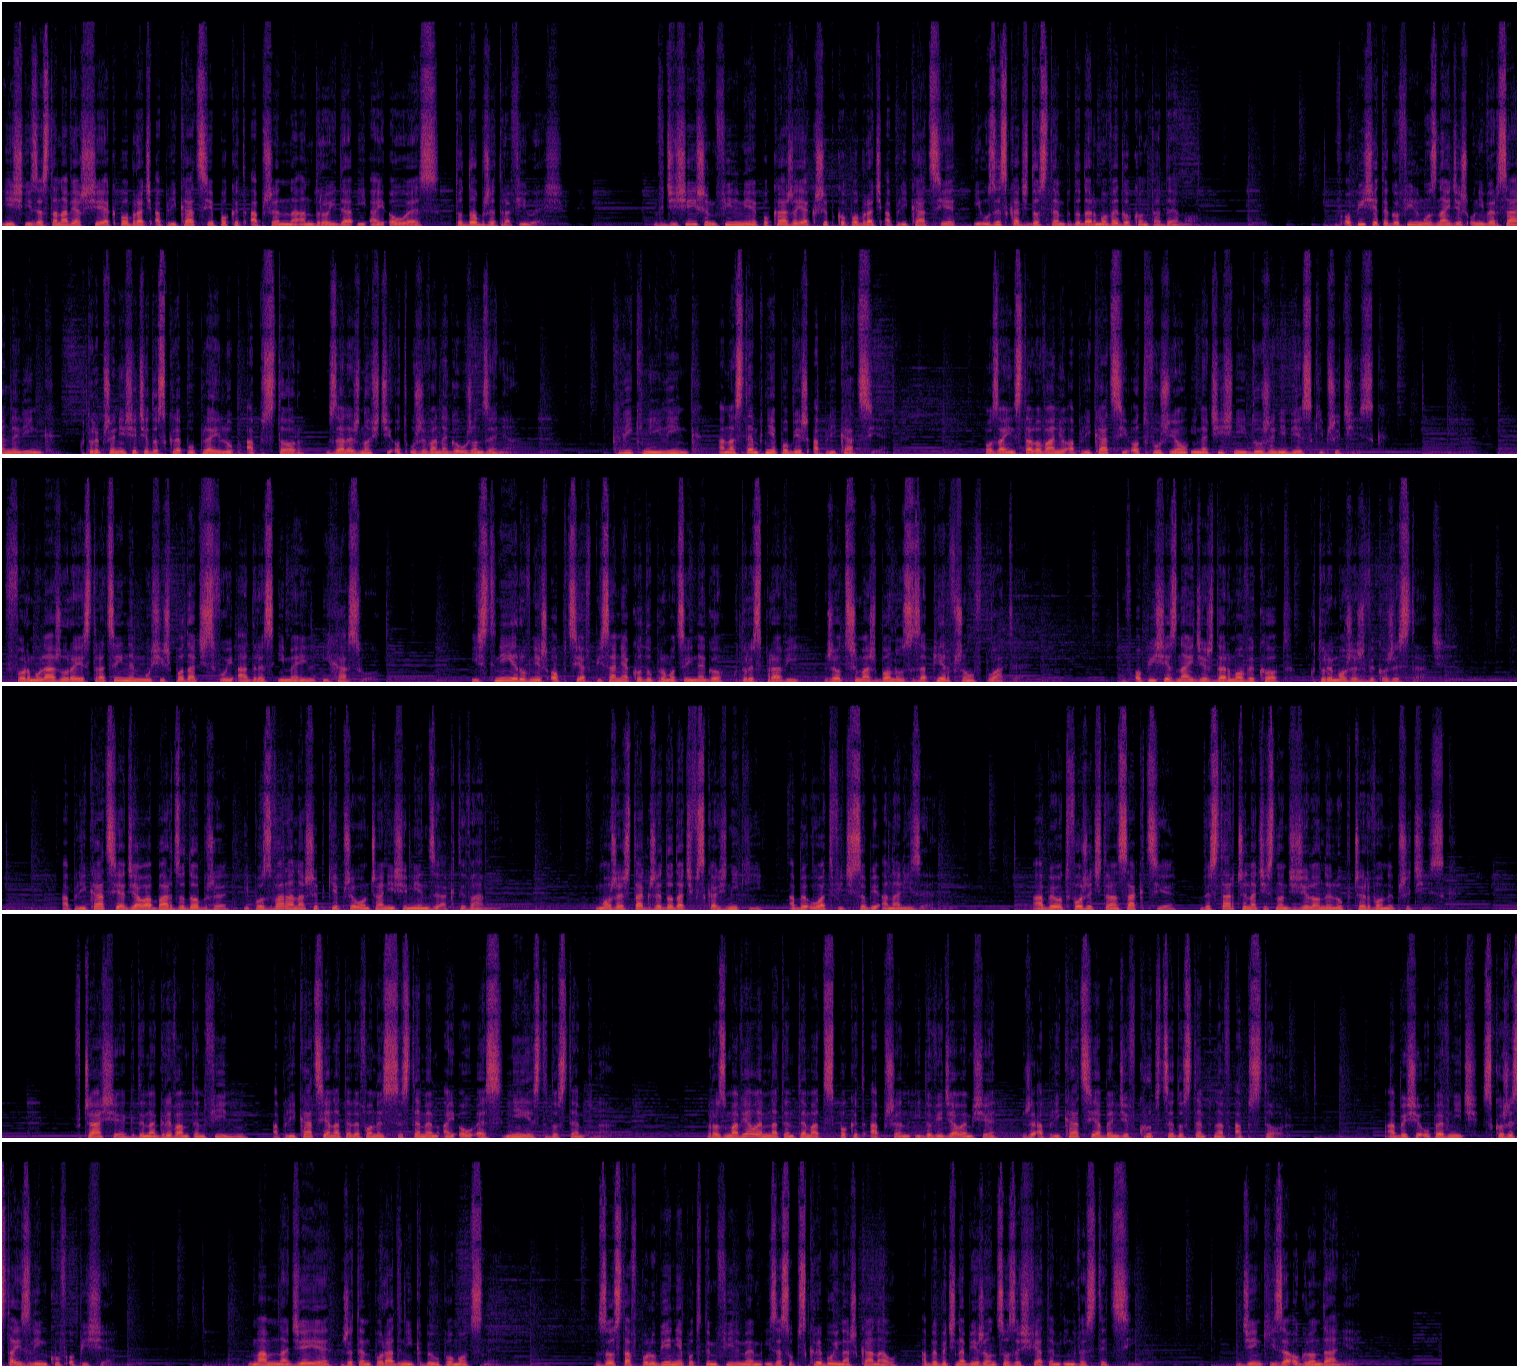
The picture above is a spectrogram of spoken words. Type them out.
Jeśli zastanawiasz się, jak pobrać aplikację Pocket Option na Androida i iOS, to dobrze trafiłeś. W dzisiejszym filmie pokażę, jak szybko pobrać aplikację i uzyskać dostęp do darmowego konta demo. W opisie tego filmu znajdziesz uniwersalny link, który przeniesiecie do sklepu Play lub App Store, w zależności od używanego urządzenia. Kliknij link, a następnie pobierz aplikację. Po zainstalowaniu aplikacji otwórz ją i naciśnij duży niebieski przycisk. Formularzu rejestracyjnym musisz podać swój adres e-mail i hasło. Istnieje również opcja wpisania kodu promocyjnego, który sprawi, że otrzymasz bonus za pierwszą wpłatę. W opisie znajdziesz darmowy kod, który możesz wykorzystać. Aplikacja działa bardzo dobrze i pozwala na szybkie przełączanie się między aktywami. Możesz także dodać wskaźniki, aby ułatwić sobie analizę. Aby otworzyć transakcję, wystarczy nacisnąć zielony lub czerwony przycisk. Czasie, gdy nagrywam ten film, aplikacja na telefony z systemem iOS nie jest dostępna. Rozmawiałem na ten temat z Pocket Option i dowiedziałem się, że aplikacja będzie wkrótce dostępna w App Store. Aby się upewnić, skorzystaj z linku w opisie. Mam nadzieję, że ten poradnik był pomocny. Zostaw polubienie pod tym filmem i zasubskrybuj nasz kanał, aby być na bieżąco ze światem inwestycji. Dzięki za oglądanie.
